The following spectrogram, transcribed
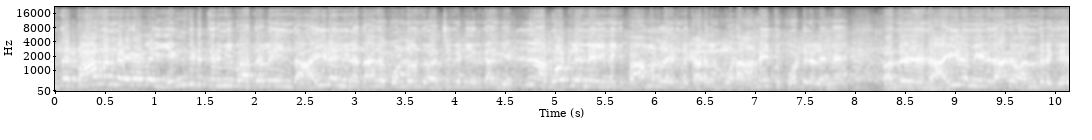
இந்த பாம்பன் கடைக்காரில் எங்கிட்டு திரும்பி பார்த்தாலும் இந்த அயில மீனை தாங்க கொண்டு வந்து வச்சுக்கிட்டு இருக்காங்க. எல்லா போட்லையுமே இன்னைக்கு பாம்பனில் இருந்து கடலுக்கு போன அனைத்து போட்டுகளையுமே வந்து இந்த அயில மீன் தாங்க வந்திருக்கு.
